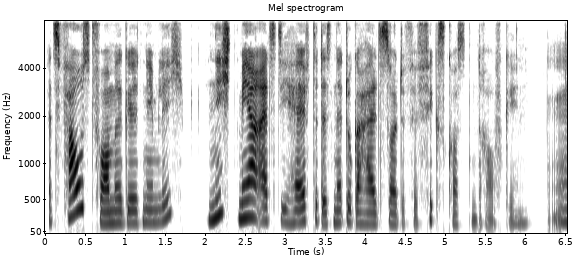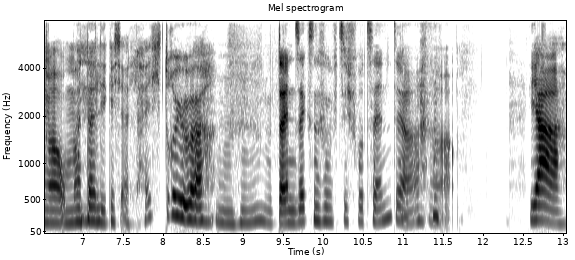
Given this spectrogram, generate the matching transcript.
Als Faustformel gilt nämlich, nicht mehr als die Hälfte des Nettogehalts sollte für Fixkosten draufgehen. Oh Mann, da liege ich ja leicht drüber. Mhm, mit deinen 56 Prozent, ja. ja. Ja,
